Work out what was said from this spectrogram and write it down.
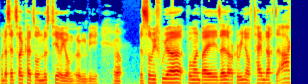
und das erzeugt halt so ein Mysterium irgendwie. Ja. Das ist so wie früher, wo man bei Zelda Ocarina of Time dachte, ah,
